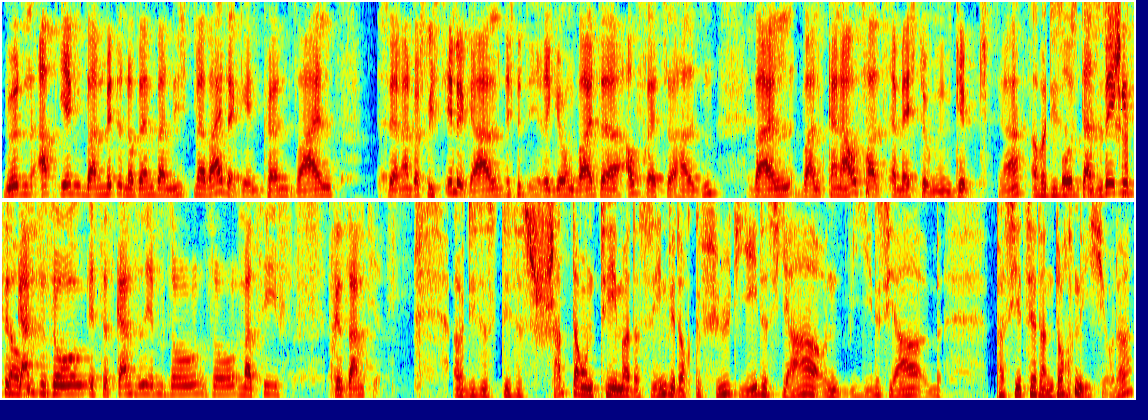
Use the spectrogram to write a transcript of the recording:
würden ab irgendwann Mitte November nicht mehr weitergehen können, weil es wäre einfach schlicht illegal, die Regierung weiter aufrechtzuerhalten, weil, weil es keine Haushaltsermächtigungen gibt. Ja? Aber dieses- Und deswegen dieses ist das Ganze so, ist das Ganze eben so, so massiv brisant jetzt. aber dieses, dieses Shutdown-Thema, das sehen wir doch gefühlt jedes Jahr und jedes Jahr passiert es ja dann doch nicht, oder?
